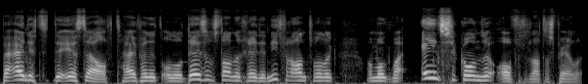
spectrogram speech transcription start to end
beëindigt de eerste helft. Hij vindt het onder deze omstandigheden niet verantwoordelijk om ook maar één seconde over te laten spelen.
